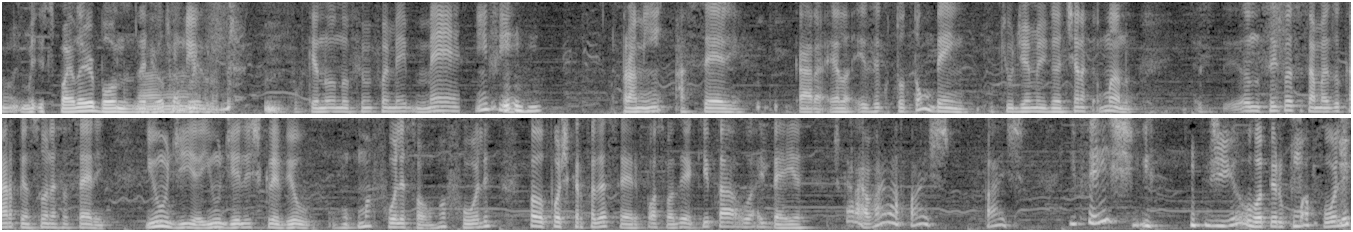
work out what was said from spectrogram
um Spoiler bônus, né? de Ah. outra Um coisa. livro. Porque no, no filme foi meio meh. Enfim, pra mim, a série, cara, ela executou tão bem o que o James Gunn tinha na... Mano, eu não sei se você sabe, mas o cara pensou nessa série em um dia. Em um dia ele escreveu uma folha só, uma folha. Falou, poxa, quero fazer a série. Posso fazer? Aqui tá a ideia. Os caras, ah, vai lá, faz. Faz. E fez. Um dia o roteiro com uma folha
